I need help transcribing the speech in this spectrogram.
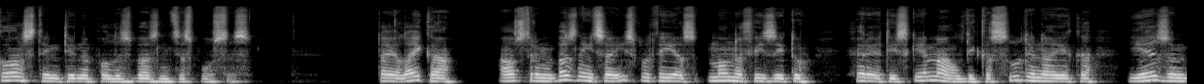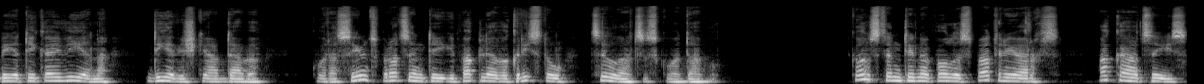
Konstantinopolis baznīcas puses. Tajā laikā Austrumu baznīcā izplatījās monofizitu herētiskie maldi, kas sludināja, ka Jēzum bija tikai viena dievišķā daba, kura simtprocentīgi pakļāva Kristu cilvēcisko dabu. Konstantinopolis patriārhs Akācijas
